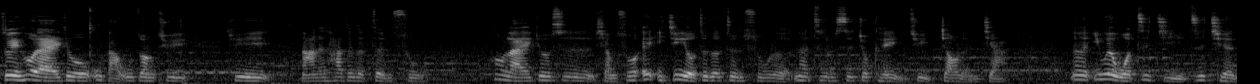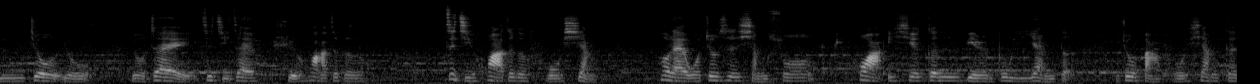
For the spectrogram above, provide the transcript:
所以后来就误打误撞去去拿了他这个证书。后来就是想说，哎，已经有这个证书了，那是不是就可以去教人家？那因为我自己之前就有。有在自己在学画这个，自己画这个佛像。后来我就是想说，画一些跟别人不一样的，我就把佛像跟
